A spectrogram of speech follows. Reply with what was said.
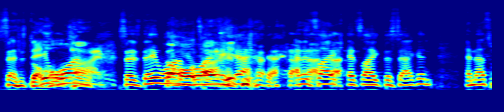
since day whole one. time. Since day one, boy. time. Yeah, and it's like it's like the second, and that's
